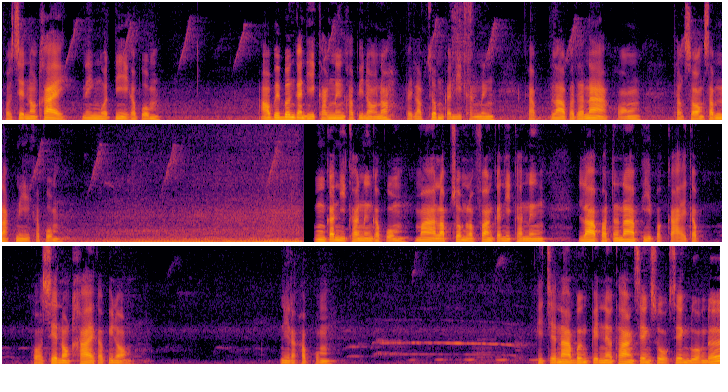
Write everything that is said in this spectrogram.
พอเส้นน้องไข่ในงวดนี้ครับผม เอาไปเบิ้องกันอีกครั้งหนึ่งครับพี่น้องเนาะไปรับชมกันอีกครั้งหนึ่งครับล่าพัฒนาของทั้งสองสำนักนี้ครับผมฟังกันอีกครั้งหนึ่งครับผม มารับชมรับฟังกันอีกครั้งหนึ่งล่าพัฒนาพีประกายกับพอเส้นน้องค่ครับพี่น้อง นี่แหละครับผม พิจารณาเบิ่งเป็นแนวทางเสียงโศกเสียงดวงเด้อ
